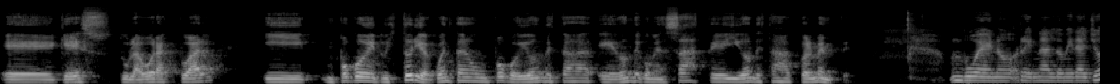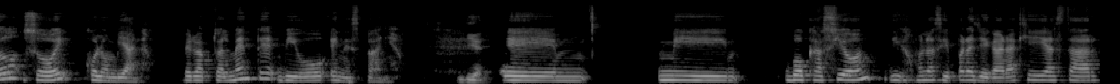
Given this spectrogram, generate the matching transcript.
eh, que es tu labor actual y un poco de tu historia. Cuéntanos un poco de dónde estás, eh, dónde comenzaste y dónde estás actualmente. Bueno, Reinaldo, mira, yo soy colombiana, pero actualmente vivo en España. Bien. Em, mi vocación, digámoslo así, para llegar aquí a estar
